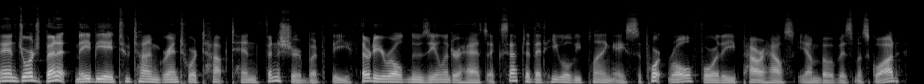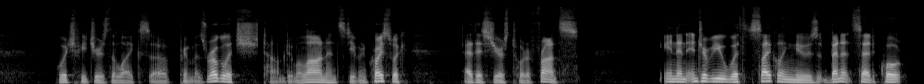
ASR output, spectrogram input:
And George Bennett may be a two time Grand Tour top 10 finisher, but the 30 year old New Zealander has accepted that he will be playing a support role for the powerhouse Jumbo Visma squad, which features the likes of Primoz Roglic, Tom Dumoulin, and Steven Kruijswijk at this year's Tour de France. In an interview with Cycling News, Bennett said, quote,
